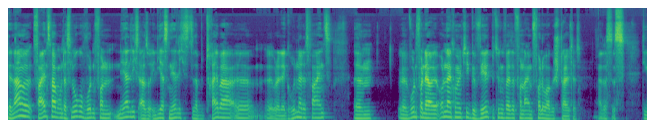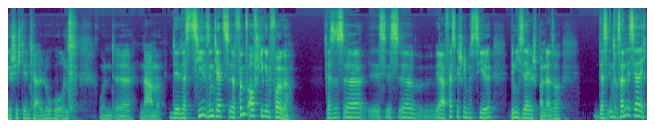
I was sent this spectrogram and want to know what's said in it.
Der Name, Vereinsfarben und das Logo wurden von Nährlichs, also Elias Nährlich ist der Betreiber äh, äh, oder der Gründer des Vereins, ähm, äh, wurden von der Online-Community gewählt bzw. von einem Follower gestaltet. Also das ist die Geschichte hinter Logo und, und äh, Name. Das Ziel sind jetzt äh, fünf Aufstiege in Folge. Das ist, äh, ist, ist ja festgeschriebenes Ziel. Bin ich sehr gespannt. Also das Interessante ist ja, ich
